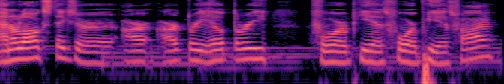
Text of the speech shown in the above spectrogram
analog sticks, your R R3 L3 for PS4, PS5.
